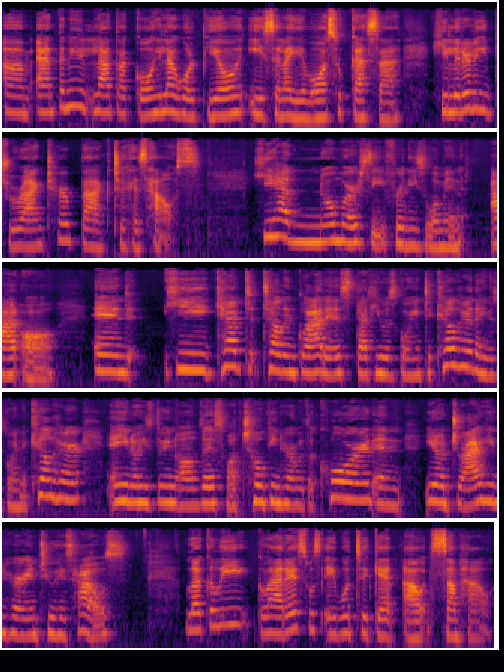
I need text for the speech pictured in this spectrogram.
Um, Anthony la atacó y la golpeó y se la llevó a su casa. He literally dragged her back to his house. he had no mercy for these women at all. And he kept telling Gladys that he was going to kill her, that he was going to kill her. And, you know, he's doing all this while choking her with a cord and, you know, dragging her into his house. Luckily, Gladys was able to get out somehow.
